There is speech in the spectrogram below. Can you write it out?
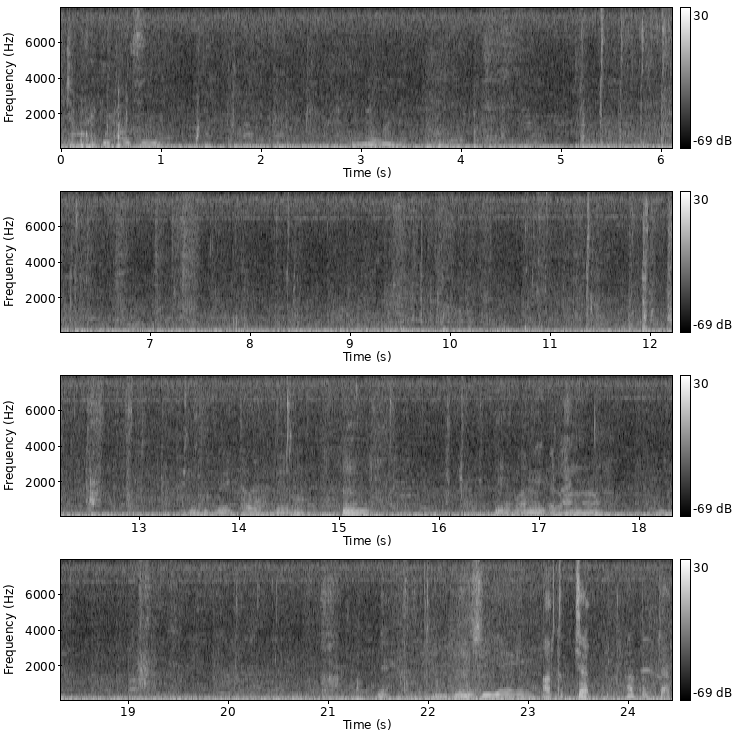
Jamaican housing. Đợi thầu kia không? Ừ. Vậy quá mình cần ăn không? ở thực chất ở thực chất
